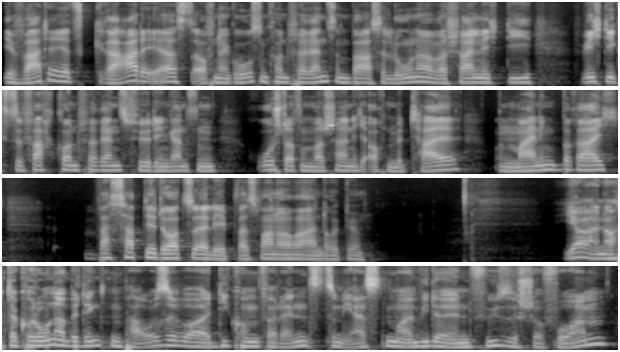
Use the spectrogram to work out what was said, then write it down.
Ihr wart ja jetzt gerade erst auf einer großen Konferenz in Barcelona, wahrscheinlich die wichtigste Fachkonferenz für den ganzen Rohstoff- und wahrscheinlich auch Metall- und Mining-Bereich. Was habt ihr dort so erlebt? Was waren eure Eindrücke? Ja, nach der Corona-bedingten Pause war die Konferenz zum ersten Mal wieder in physischer Form.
